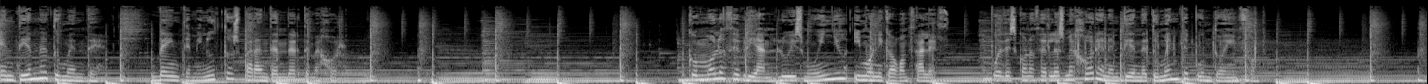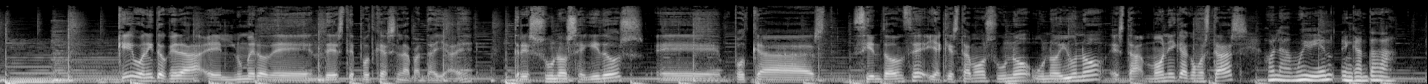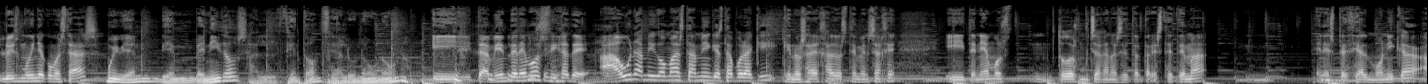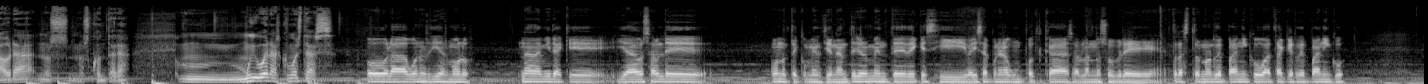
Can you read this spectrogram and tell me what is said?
Entiende tu mente. 20 minutos para entenderte mejor. Con Molo Cebrián, Luis Muiño y Mónica González. Puedes conocerles mejor en entiendetumente.info. Qué bonito queda el número de, de este podcast en la pantalla, ¿eh? 3-1 seguidos, eh, podcast 111 y aquí estamos, 1, 1 y 1. Está Mónica, ¿cómo estás? Hola, muy bien, encantada. Luis Muñoz, ¿cómo estás? Muy bien, bienvenidos al 111, al 111. Y también tenemos, fíjate, a un amigo más también que está por aquí, que nos ha dejado este mensaje y teníamos todos muchas ganas de tratar este tema. En especial Mónica, ahora nos, nos contará. Mm, muy buenas, ¿cómo estás? Hola, buenos días, Molo. Nada, mira, que ya os hablé, bueno, te mencioné anteriormente de que si vais a poner algún podcast hablando sobre trastornos de pánico o ataques de pánico,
